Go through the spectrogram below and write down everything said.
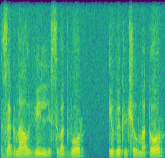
загнал Виллис во двор и выключил мотор,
